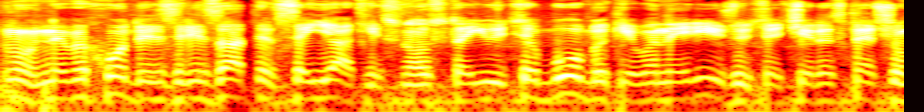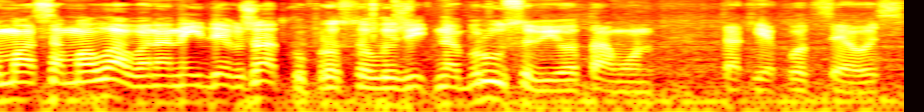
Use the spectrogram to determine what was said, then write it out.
ну, не виходить зрізати все якісно. Остаються бобики, вони ріжуться через те, що маса мала, вона не йде в жатку, просто лежить на брусові, отам он, так як оце ось.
